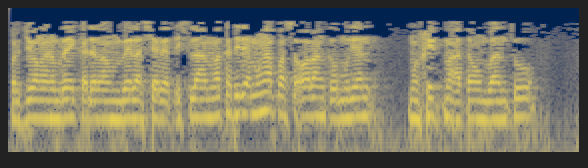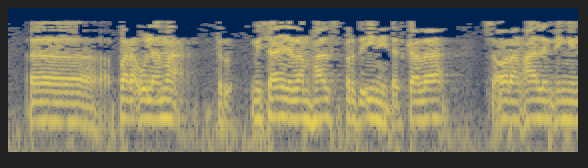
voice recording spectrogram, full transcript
perjuangan mereka dalam membela syariat Islam maka tidak mengapa seorang kemudian mengkhidmah atau membantu uh, para ulama misalnya dalam hal seperti ini tatkala seorang alim ingin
